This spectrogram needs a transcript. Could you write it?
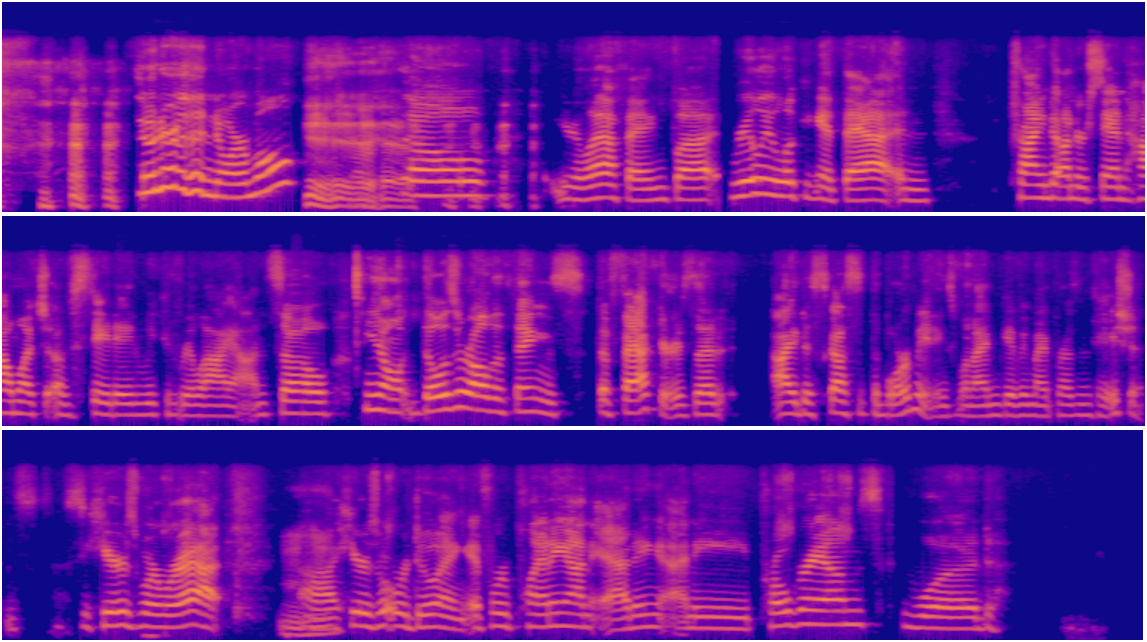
sooner than normal. Yeah. So you're laughing, but really looking at that and trying to understand how much of state aid we could rely on. So, you know, those are all the things, the factors that I discuss at the board meetings when I'm giving my presentations. So here's where we're at. Mm-hmm. Uh, here's what we're doing. If we're planning on adding any programs, would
